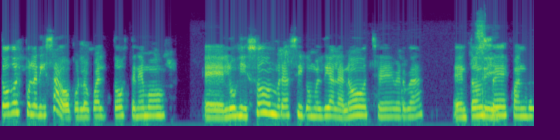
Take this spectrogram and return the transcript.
todo es polarizado, por lo cual todos tenemos eh, luz y sombra, así como el día a la noche, ¿verdad? Entonces, cuando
